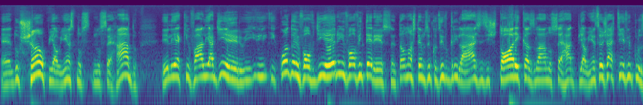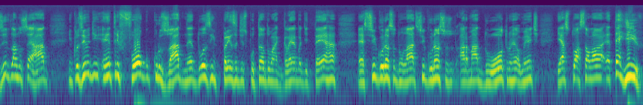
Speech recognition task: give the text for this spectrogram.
é, do chão piauiense no, no Cerrado, ele equivale a dinheiro. E, e- e quando envolve dinheiro, envolve interesses. Então nós temos, inclusive, grilagens históricas lá no Cerrado Piauiense. Eu já estive, inclusive, lá no Cerrado, inclusive de- entre fogo cruzado, né? Duas empresas disputando uma gleba de terra, é, segurança de um lado, segurança armado do outro, realmente. E a situação lá é terrível.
